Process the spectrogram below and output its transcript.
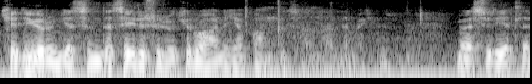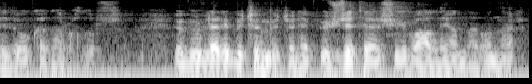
kedi yörüngesinde seyri sülükü ruhani yapan insanlar demektir. Müessiriyetleri de o kadar olur. Öbürleri bütün bütün hep ücrete her şeyi bağlayanlar onlar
